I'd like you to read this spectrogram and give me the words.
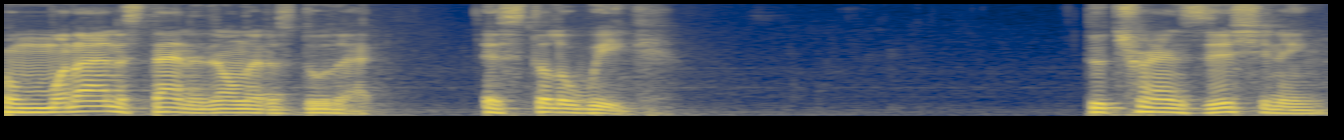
From what I understand, they don't let us do that. It's still a week. The transitioning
